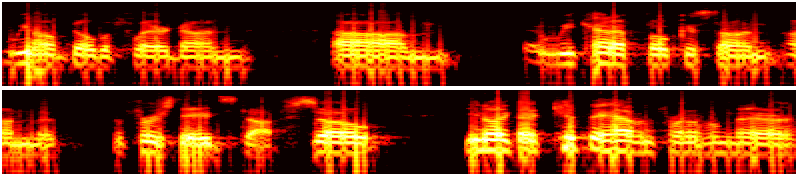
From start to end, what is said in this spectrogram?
we don't build a flare gun. Um, we kind of focus on on the, the first aid stuff. So you know, like that kit they have in front of them there,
